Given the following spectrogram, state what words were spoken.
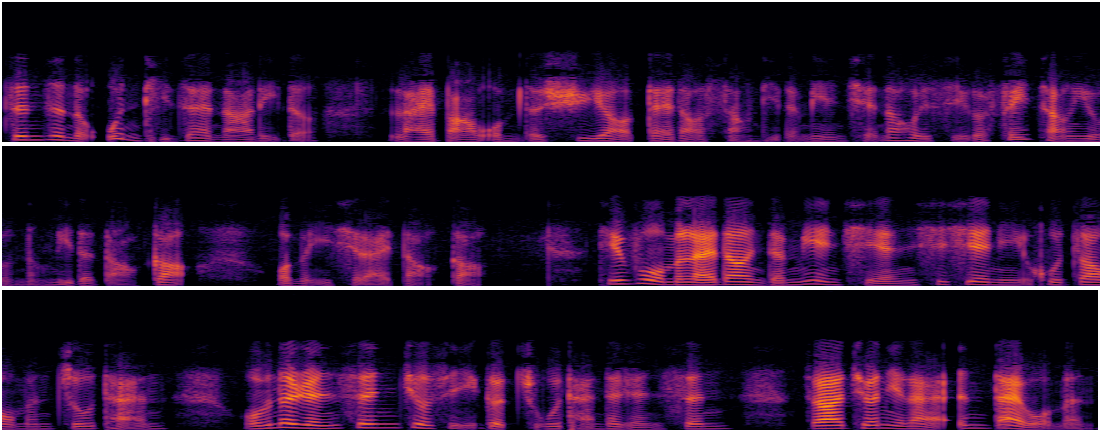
真正的问题在哪里的，来把我们的需要带到上帝的面前，那会是一个非常有能力的祷告。我们一起来祷告，天父，我们来到你的面前，谢谢你呼召我们足坛，我们的人生就是一个足坛的人生，主要求你来恩待我们。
